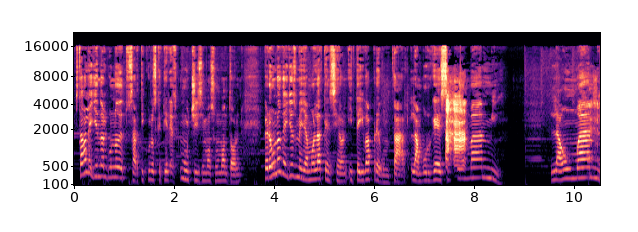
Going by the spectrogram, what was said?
Estaba leyendo alguno de tus artículos que tienes muchísimos, un montón, pero uno de ellos me llamó la atención y te iba a preguntar, la hamburguesa umami. La umami,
